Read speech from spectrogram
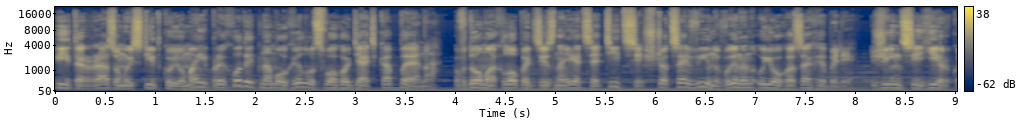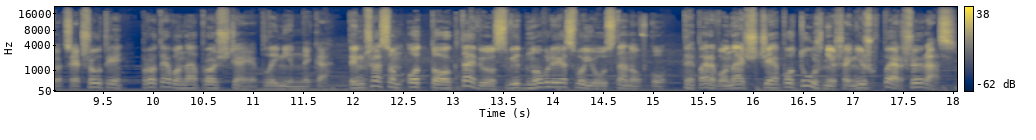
Пітер разом із тіткою Мей приходить на могилу свого дядька Бена. Вдома хлопець зізнається тітці, що це він винен у його загибелі. Жінці гірко це чути, проте вона прощає племінника. Тим часом Отто Октавіус відновлює свою установку. Тепер вона ще потужніша ніж в перший раз.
